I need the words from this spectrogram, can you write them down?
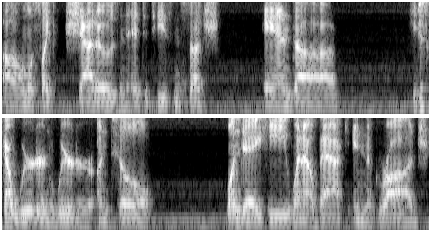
uh, almost like shadows and entities and such. And uh, he just got weirder and weirder until one day he went out back in the garage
